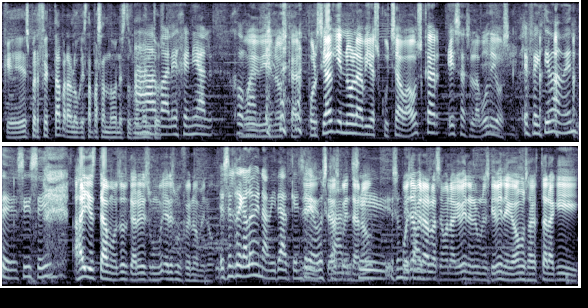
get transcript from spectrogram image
que es perfecta para lo que está pasando en estos Ah, momentos. vale, genial. Muy bien, Oscar. Por si alguien no la había escuchado a Oscar, esa es la voz de Oscar. Efectivamente, sí, sí. Ahí estamos, Oscar, eres un, eres un fenómeno. Es el regalo de Navidad que entre Sí, Oscar. te das cuenta, Sí, ¿no? es un pues ya verás la semana que viene, el lunes que viene, que vamos a estar aquí,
